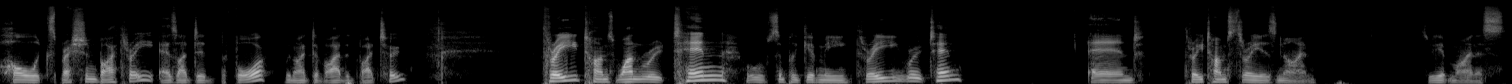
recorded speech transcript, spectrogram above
whole expression by 3 as I did before when I divided by 2. 3 times 1 root 10 will simply give me 3 root 10 and 3 times 3 is 9. So we get minus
